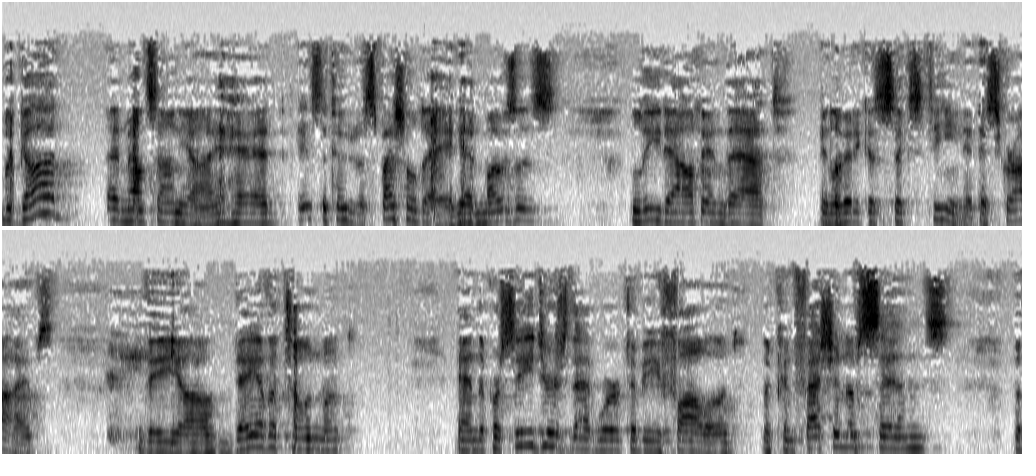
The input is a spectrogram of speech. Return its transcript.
But God at Mount Sinai had instituted a special day. He had Moses lead out in that, in Leviticus 16, it describes the uh, Day of Atonement and the procedures that were to be followed, the confession of sins, the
